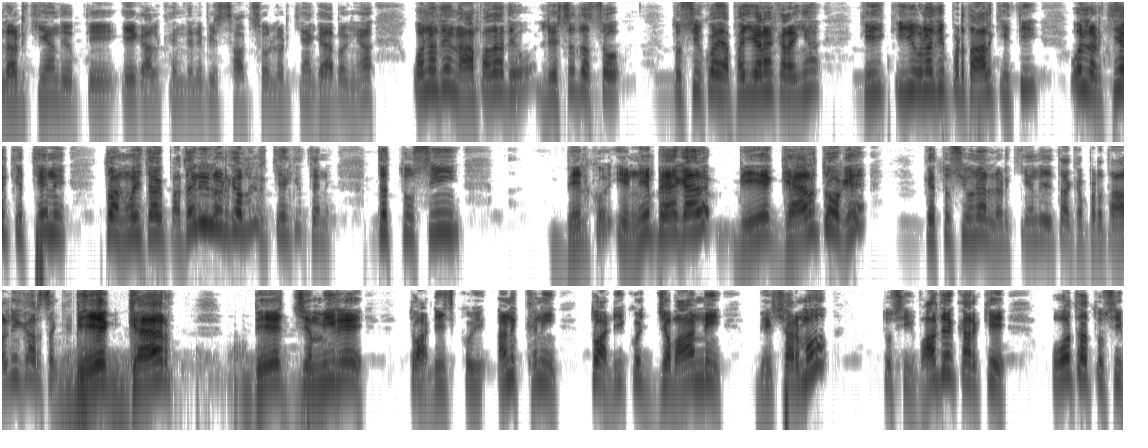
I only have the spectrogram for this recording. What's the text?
ਲੜਕੀਆਂ ਦੇ ਉੱਤੇ ਇਹ ਗੱਲ ਕਹਿੰਦੇ ਨੇ ਵੀ 700 ਲੜਕੀਆਂ ਗਾਇਬ ਹੋਈਆਂ, ਉਹਨਾਂ ਦੇ ਨਾਂ ਪਤਾ ਦਿਓ, ਲਿਸਟ ਦੱਸੋ। ਤੁਸੀਂ ਕੋਈ ਐਫ ਆਈ ਆਰਾਂ ਕਰਾਈਆਂ, ਕੀ ਕੀ ਉਹਨਾਂ ਦੀ ਪੜਤਾਲ ਕੀਤੀ, ਉਹ ਲੜਕੀਆਂ ਕਿੱਥੇ ਨੇ? ਤੁਹਾਨੂੰ ਅਜੇ ਤੱਕ ਪਤਾ ਨਹੀਂ ਲੜਕਾ ਲੜਕੀਆਂ ਕਿੱਥੇ ਨੇ। ਤੇ ਤੁਸੀਂ ਬਿਲਕੁਲ ਇੰਨੇ ਬੇਗੈਰ, ਬੇਗੈਰਤ ਹੋ ਗਏ ਕਿ ਤੁਸੀਂ ਉਹਨਾਂ ਲੜਕੀਆਂ ਦੇ ਅਜੇ ਤੱਕ ਪੜਤਾਲ ਨਹੀਂ ਕਰ ਸਕੇ। ਬੇਗੈਰ ਬੇਜਮੀਰੇ, ਤੁਹਾਡੀ 'ਚ ਕੋਈ ਅਣਖ ਨਹੀਂ, ਤੁਹਾਡੀ ਕੋਈ ਜ਼ਬਾਨ ਨਹੀਂ। ਬੇਸ਼ਰਮੋ ਤੁਸੀਂ ਵਾਅਦੇ ਕਰਕੇ ਉਹ ਤਾਂ ਤੁਸੀਂ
